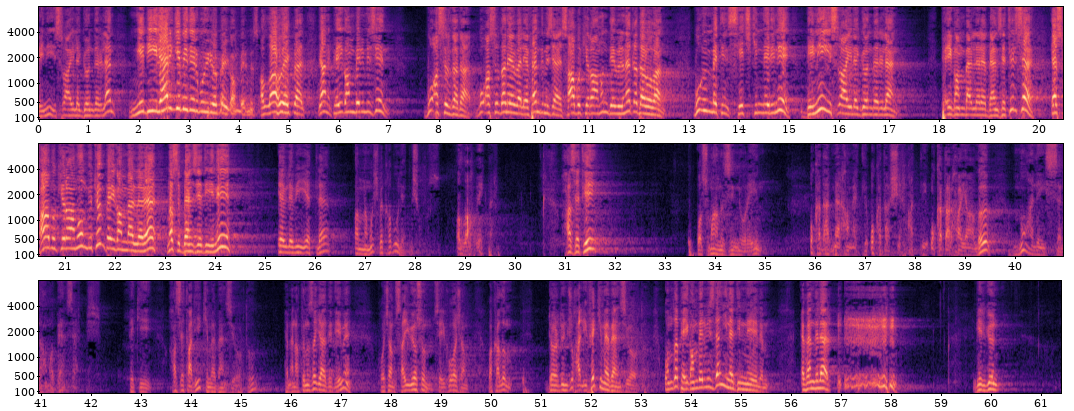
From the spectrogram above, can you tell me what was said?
Beni İsrail'e gönderilen nebiler gibidir buyuruyor Peygamberimiz. Allahu Ekber. Yani Peygamberimizin bu asırda da, bu asırdan evvel Efendimiz'e, Sab-ı Kiram'ın devrine kadar olan bu ümmetin seçkinlerini Beni İsrail'e gönderilen peygamberlere benzetirse, Eshab-ı Kiram'ın bütün peygamberlere nasıl benzediğini evleviyetle anlamış ve kabul etmiş oluruz. Allahu Ekber. Hazreti Osman-ı Zinnureyn o kadar merhametli, o kadar şefkatli, o kadar hayalı Nuh Aleyhisselam'a benzermiş. Peki Hazreti Ali kime benziyordu? Hemen aklınıza geldi değil mi? Hocam sayıyorsun Seyfi Hocam. Bakalım dördüncü halife kime benziyordu? Onu da peygamberimizden yine dinleyelim. Efendiler bir gün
